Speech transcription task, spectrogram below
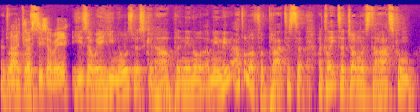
Edouard, Christie's away. He's away. He knows what's going to happen. You know, I mean, maybe I don't know if they practiced it. I'd like a journalist to ask him.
